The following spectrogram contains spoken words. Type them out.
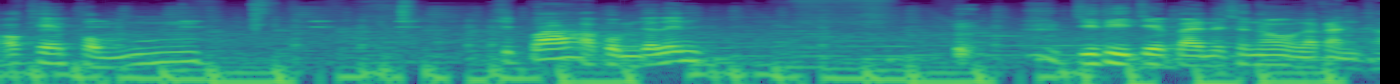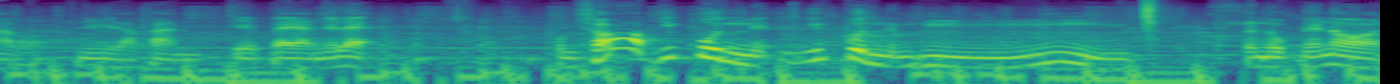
โอเคผม คิดว่าผมจะเล่น GT Japan National ละกันครับ นี่ละกัน Japan นี่แหละ ผมชอบญี่ปุ่นเนี่ย ญี่ปุ่นสนุกแน่นอน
